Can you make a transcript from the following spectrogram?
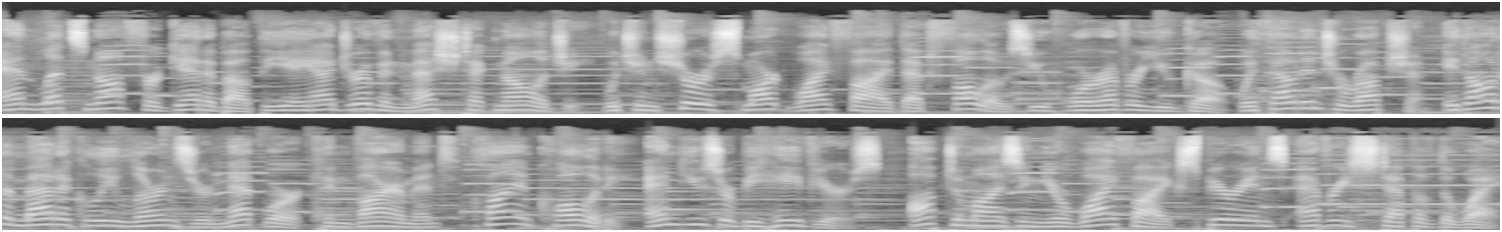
And let's not forget about the AI-driven mesh technology, which ensures smart Wi-Fi that follows you wherever you go. Without interruption, it automatically learns your network environment, client quality, and user behaviors, optimizing your Wi-Fi experience every step of the way.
